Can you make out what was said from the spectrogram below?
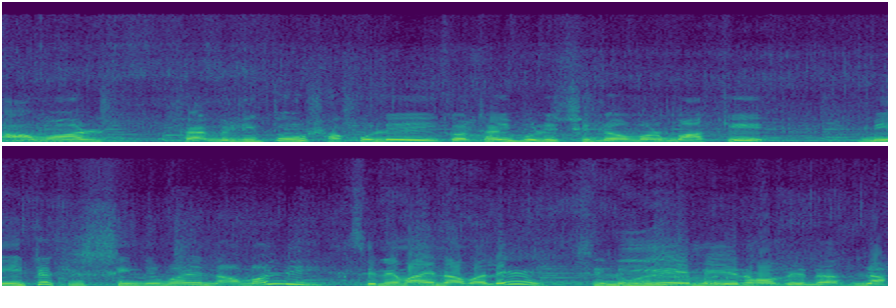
আমার ফ্যামিলি তো সকলে এই কথাই বলেছিল আমার মাকে মেয়েটাকে সিনেমায় নামালি? সিনেমায় নামালে? বিয়ে মেয়ের হবে না। না।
